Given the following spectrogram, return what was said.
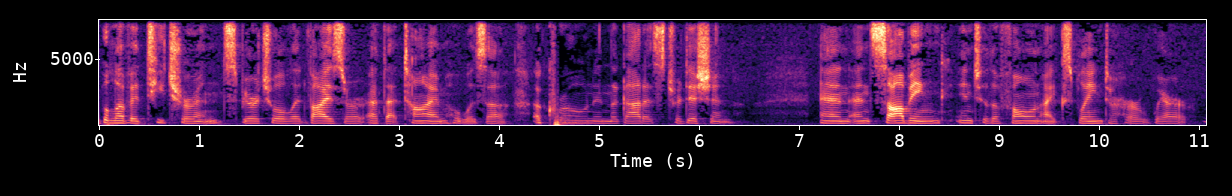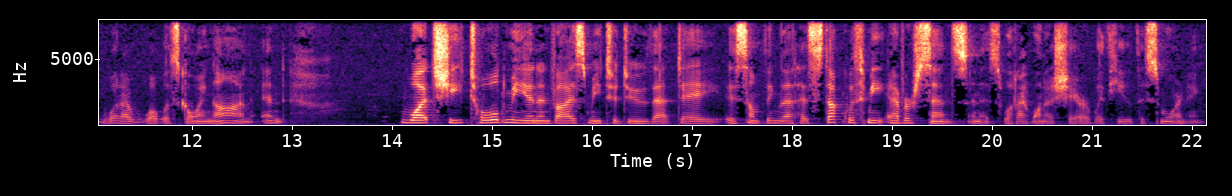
beloved teacher and spiritual advisor at that time, who was a, a crone in the goddess tradition. And, and sobbing into the phone, I explained to her where what I, what was going on. And what she told me and advised me to do that day is something that has stuck with me ever since, and it's what I want to share with you this morning.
